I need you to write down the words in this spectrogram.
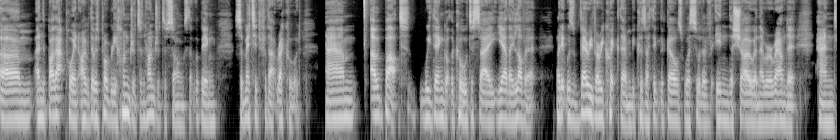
Um, and by that point I, there was probably hundreds and hundreds of songs that were being submitted for that record. Um, uh, but we then got the call to say yeah they love it. But it was very very quick then because i think the girls were sort of in the show and they were around it. And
